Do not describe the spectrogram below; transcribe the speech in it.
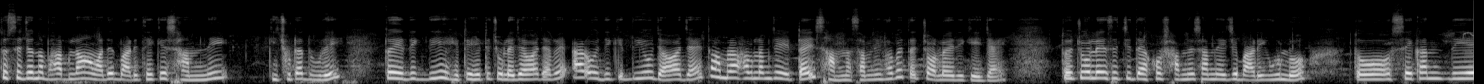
তো সেজন্য ভাবলাম আমাদের বাড়ি থেকে সামনেই কিছুটা দূরেই তো এদিক দিয়ে হেঁটে হেঁটে চলে যাওয়া যাবে। আর ওই দিকে দিয়েও যাওয়া যায়। তো আমরা ভাবলাম যে এটাই সামনাসামনি হবে তো চলো এদিকেই যাই। তো চলে এসেছি দেখো সামনে সামনে এই যে বাড়িগুলো। তো সেখান দিয়ে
